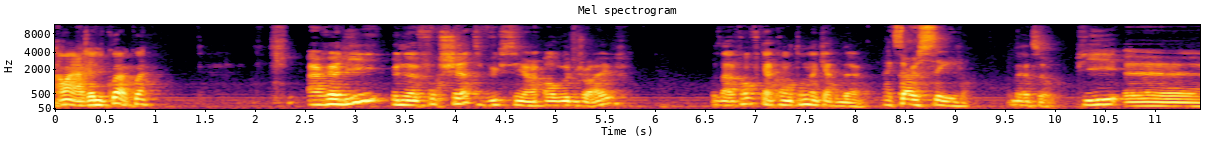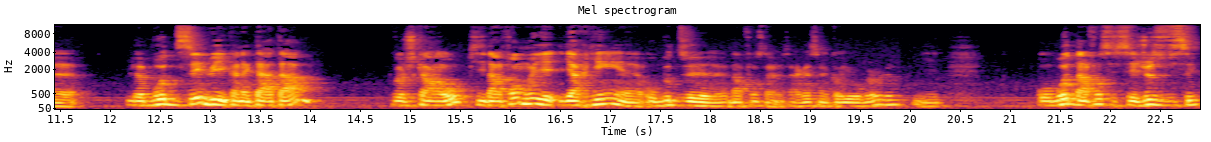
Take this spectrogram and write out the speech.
Ah ouais, elle relie quoi à quoi? elle relie une fourchette, vu que c'est un all-wheel drive. Dans le fond, il faut qu'elle contourne cardan. Fait que c'est un C, genre. Ça. Puis, euh, le bout du C, lui, est connecté à la table. Il va jusqu'en haut. Puis, dans le fond, moi, il n'y a, rien euh, au bout du. Dans le fond, c'est un- ça reste un coil-over. Au bout, dans le fond, c'est juste vissé.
